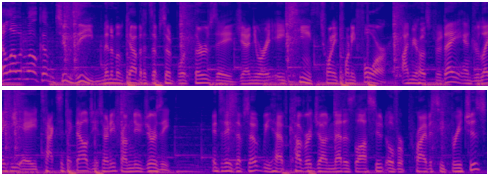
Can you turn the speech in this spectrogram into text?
Hello and welcome to the Minimum Competence episode for Thursday, January 18th, 2024. I'm your host for today, Andrew Leahy, a tax and technology attorney from New Jersey. In today's episode, we have coverage on Meta's lawsuit over privacy breaches,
